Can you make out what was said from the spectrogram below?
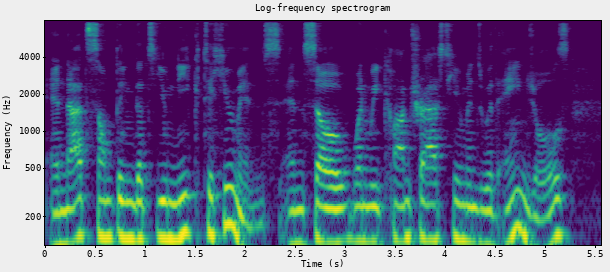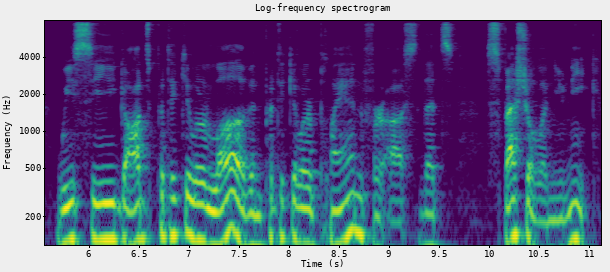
And that's something that's unique to humans. And so when we contrast humans with angels, we see God's particular love and particular plan for us that's special and unique.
